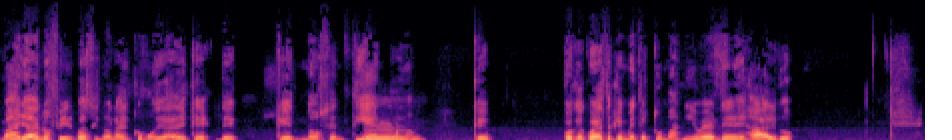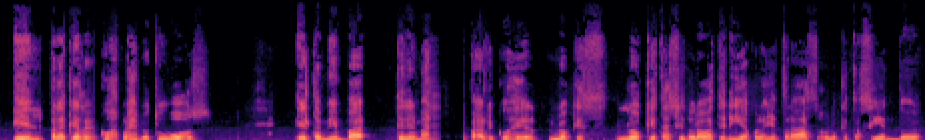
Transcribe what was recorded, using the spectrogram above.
más allá de los feedbacks, sino la incomodidad de que, de que no se entienda, ¿no? Mm. Que, porque acuérdate que mientras tú más nivel le des algo, el, para que recojas, por ejemplo, tu voz, él también va a tener más para recoger lo que, lo que está haciendo la batería por ahí atrás, o lo que está haciendo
